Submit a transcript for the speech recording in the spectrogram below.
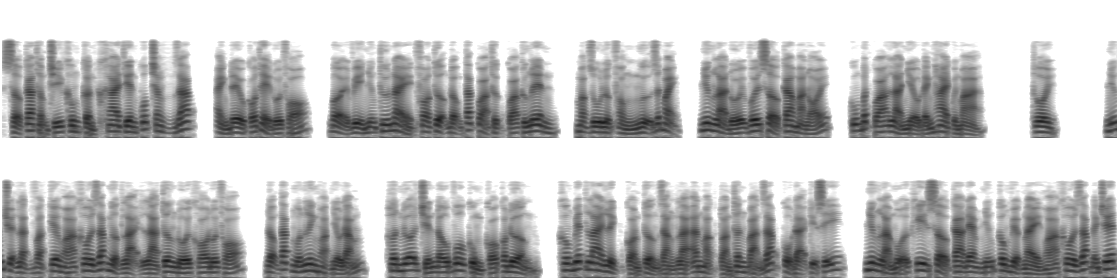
sở ca thậm chí không cần khai thiên quốc trang giáp, ảnh đều có thể đối phó, bởi vì những thứ này pho tượng động tác quả thực quá cứng lên, mặc dù lực phòng ngự rất mạnh, nhưng là đối với sở ca mà nói, cũng bất quá là nhiều đánh hai quyền mà. Thôi. Những chuyện lặt vặt kia hóa khôi giáp ngược lại là tương đối khó đối phó, động tác muốn linh hoạt nhiều lắm, hơn nữa chiến đấu vô cùng có con đường, không biết lai lịch còn tưởng rằng là ăn mặc toàn thân bản giáp cổ đại kỵ sĩ nhưng là mỗi khi sở ca đem những công việc này hóa khôi giáp đánh chết,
